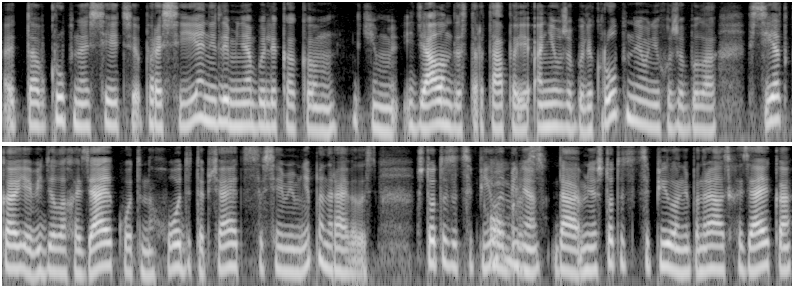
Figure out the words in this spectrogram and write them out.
Это крупная сеть по России. Они для меня были как эм, таким идеалом для стартапа. Они уже были крупные, у них уже была сетка. Я видела хозяйку, вот она ходит, общается со всеми. Мне понравилось. Что-то зацепило меня. Образ. Да, мне что-то зацепило. Мне понравилась хозяйка,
